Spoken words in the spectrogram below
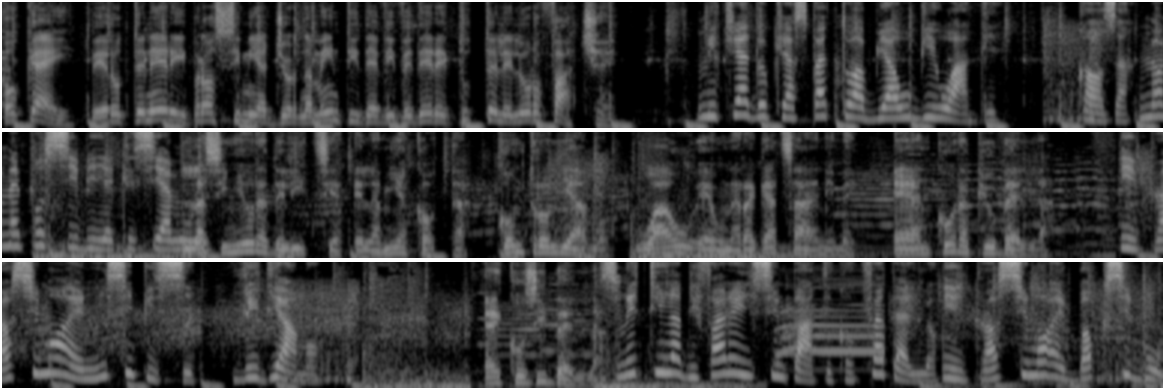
Ok, per ottenere i prossimi aggiornamenti devi vedere tutte le loro facce. Mi chiedo che aspetto abbia Ugi Wagi. Cosa? Non è possibile che sia lui. La signora Delizia è la mia cotta. Controlliamo. Wow è una ragazza anime. È ancora più bella. Il prossimo è Missy Pissy. Vediamo. È così bella. Smettila di fare il simpatico, fratello. Il prossimo è Boxy Boo.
